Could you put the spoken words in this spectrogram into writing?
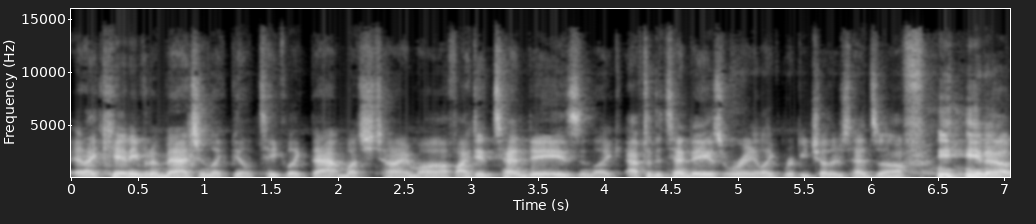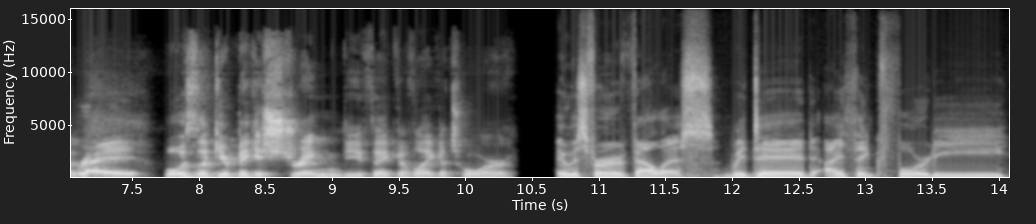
and I can't even imagine like being able to take like that much time off. I did ten days, and like after the ten days, we're ready to like rip each other's heads off. you know, Right. what was like your biggest string? Do you think of like a tour? It was for Veles. We did, I think, 40,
